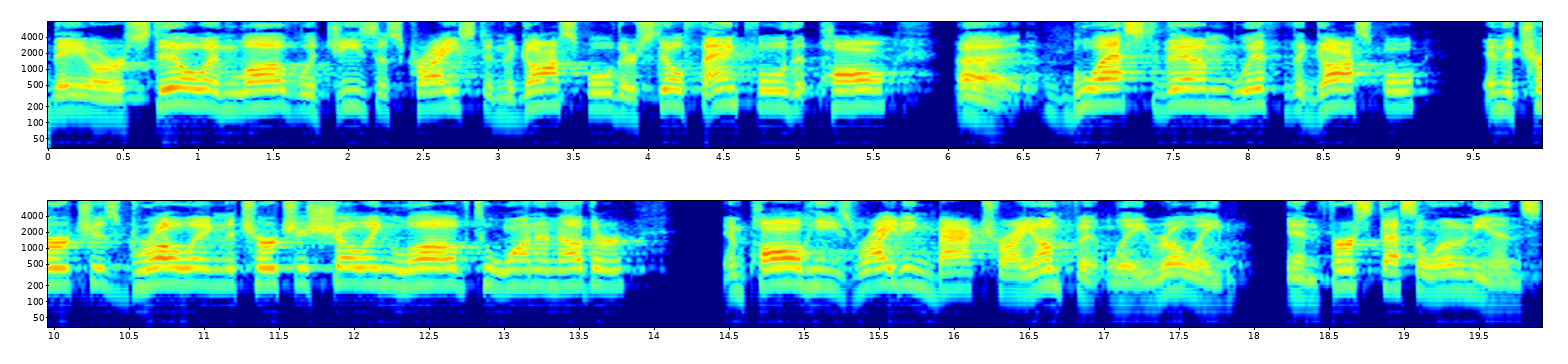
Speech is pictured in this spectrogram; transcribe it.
they are still in love with Jesus Christ and the gospel. They're still thankful that Paul uh, blessed them with the gospel. And the church is growing, the church is showing love to one another. And Paul, he's writing back triumphantly, really, in First Thessalonians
